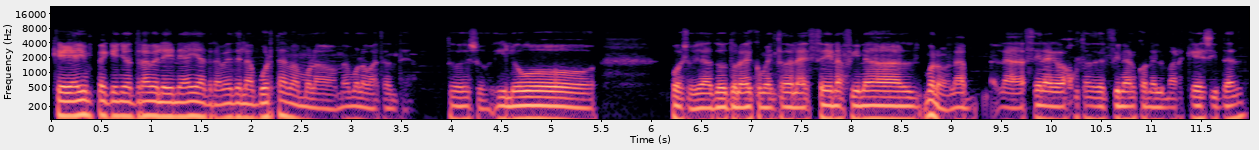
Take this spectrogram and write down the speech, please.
Que hay un pequeño travel ahí a través de la puerta, me ha molado, me ha molado bastante. Todo eso. Y luego. Pues ya todo, todo lo habéis comentado, la escena final. Bueno, la, la escena que va justo antes del final con el marqués y tal.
